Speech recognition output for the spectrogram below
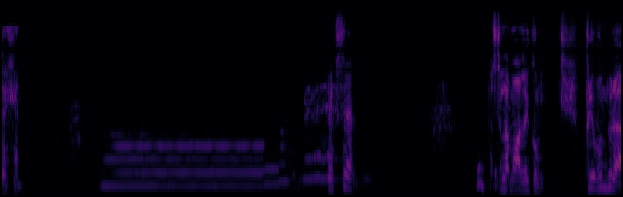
দেখেন। দেখছেন? আসসালামু আলাইকুম প্রিয় বন্ধুরা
